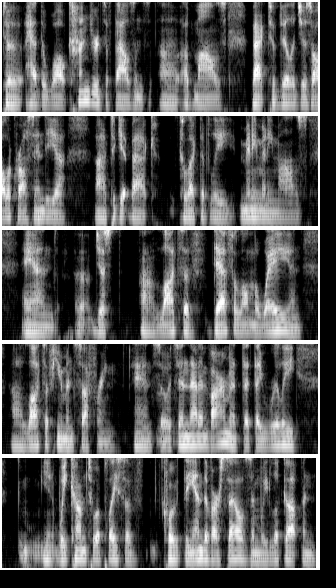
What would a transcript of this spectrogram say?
to had to walk hundreds of thousands uh, of miles back to villages all across India uh, to get back collectively many, many miles. And uh, just uh, lots of death along the way and uh, lots of human suffering. And so mm-hmm. it's in that environment that they really you know, we come to a place of quote the end of ourselves and we look up and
